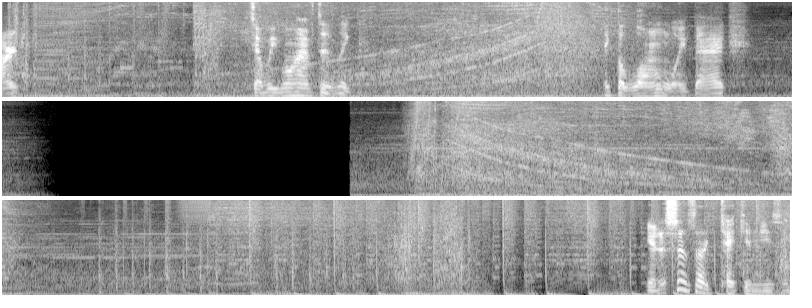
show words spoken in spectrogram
Smart. So we won't have to, like, take the long way back. Yeah, this sounds like Tekken music.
